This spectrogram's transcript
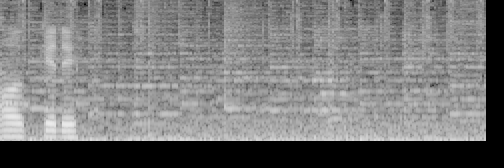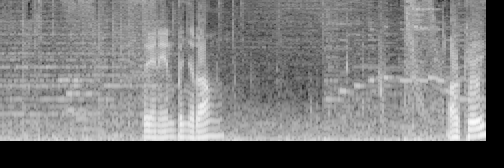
oke deh. Iniin penyerang. Oke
